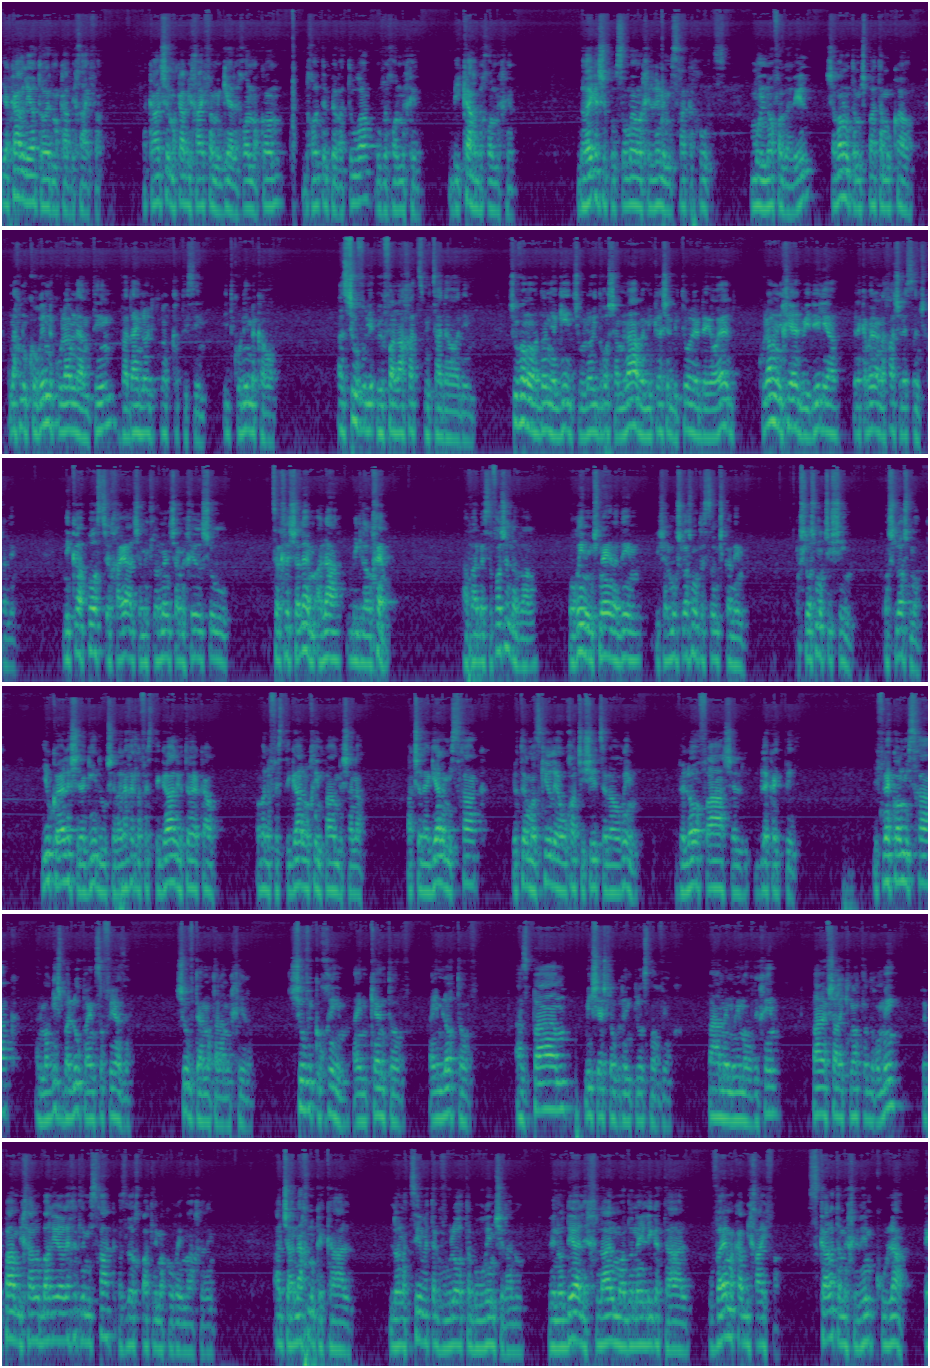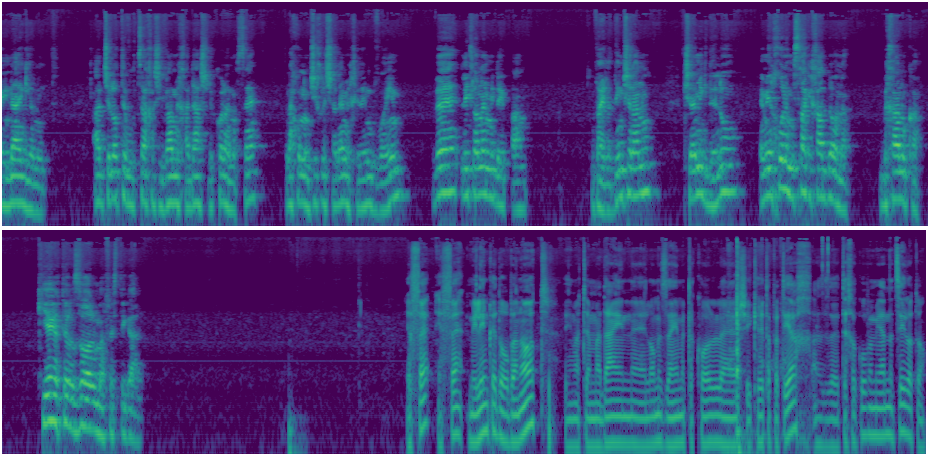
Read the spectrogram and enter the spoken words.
יקר להיות אוהד מכבי חיפה. הקהל של מכבי חיפה מגיע לכל מקום, בכל טמפרטורה ובכל מחיר. בעיקר בכל מחיר. ברגע שפורסמו המחירים למשחק החוץ מול נוף הגליל, שמענו את המשפט המוכר אנחנו קוראים לכולם להמתין ועדיין לא לקנות כרטיסים. עדכונים בקרוב. אז שוב יופעל לחץ מצד האוהדים. שוב המועדון יגיד שהוא לא ידרוש עמלה במקרה של ביטול על ידי אוהד, כולנו נחיה באידיליה ונקבל הנחה של 20 שקלים. נקרא פוסט של חייל שמתלונן שהמחיר שהוא צריך לשלם עלה בגללכם. אבל בסופו של דבר, הורים עם שני ילדים ישלמו 320 שקלים, או 360, או 300. יהיו כאלה שיגידו שללכת לפסטיגל יותר יקר, אבל לפסטיגל הולכים פעם בשנה. רק כשנגיע למשחק, יותר מזכיר לי ארוחת שישי אצל ההורים, ולא הופעה של בלק אייד פיל. לפני כל משחק, אני מרגיש בלופ האינסופי הזה. שוב טענות על המחיר. שוב ויכוחים, האם כן טוב, האם לא טוב. אז פעם מי שיש לו גרין פלוס מרוויח. פעם מנויים מרוויחים, פעם אפשר לקנות לו דרומי, ופעם בכלל לא בא לי ללכת למשחק, אז לא אכפת לי מה קורה עם האחרים. עד שאנחנו כקהל לא נציב את הגבולות הברורים שלנו, ונודיע לכלל מועדוני ליגת העל, ובהם מכבי חיפה, סקלת המחירים כולה אינה הגיונית. עד שלא תבוצע חשיבה מחדש לכל הנושא, אנחנו נמשיך לשלם מחירים גבוהים ולהתלונן מדי פעם. והילדים שלנו, כשהם יגדלו, הם ילכו למשחק אחד בעונה, בחנוכה, כי יהיה יותר זול מהפסטיגל. יפה, יפה. מילים כדורבנות, ואם אתם עדיין אה, לא מזהים את הקול אה, שהקריא את הפתיח, אז אה, תחכו ומיד נציג אותו.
